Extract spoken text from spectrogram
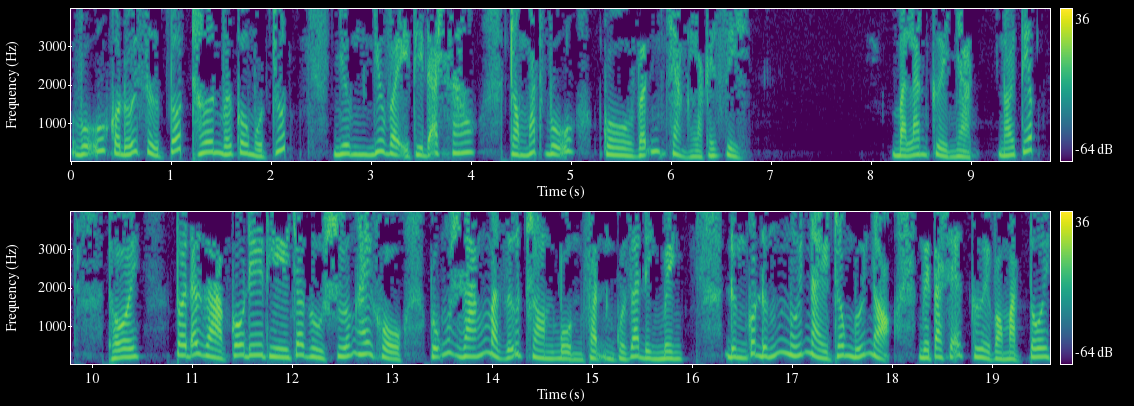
Vũ có đối xử tốt hơn với cô một chút, nhưng như vậy thì đã sao? Trong mắt Vũ, cô vẫn chẳng là cái gì. Bà Lan cười nhạt, nói tiếp, Thôi, tôi đã gả cô đi thì cho dù sướng hay khổ, cũng ráng mà giữ tròn bổn phận của gia đình mình. Đừng có đứng núi này trông núi nọ, người ta sẽ cười vào mặt tôi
